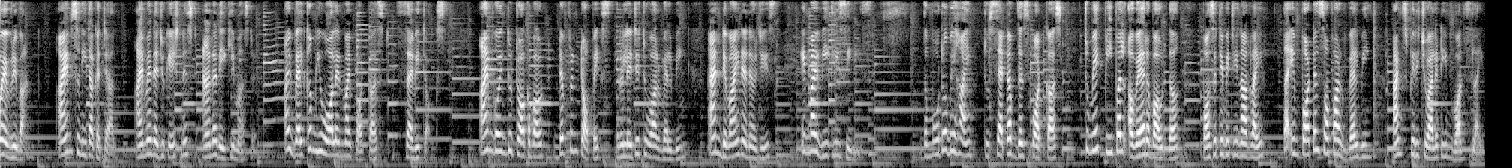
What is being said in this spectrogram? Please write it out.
everyone. I am Sunita Katyal. I am an educationist and a Reiki master. I welcome you all in my podcast Savvy Talks. I am going to talk about different topics related to our well-being and divine energies in my weekly series. The motto behind to set up this podcast to make people aware about the positivity in our life, the importance of our well-being and spirituality in one's life.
